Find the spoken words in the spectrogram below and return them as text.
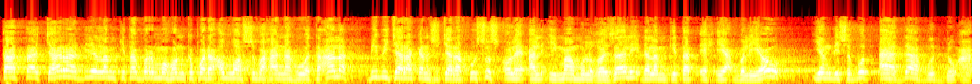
Tata cara di dalam kita bermohon kepada Allah Subhanahu wa taala dibicarakan secara khusus oleh Al-Imamul Ghazali dalam kitab Ihya beliau yang disebut adabud doa.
